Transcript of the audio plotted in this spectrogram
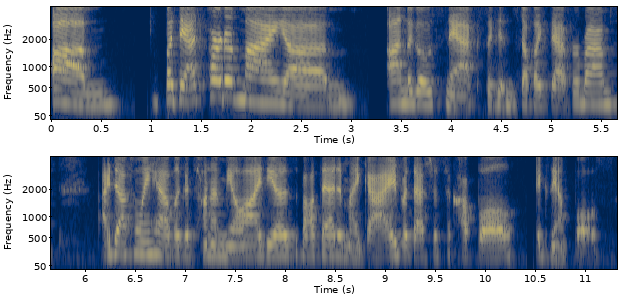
Um, but that's part of my um, on the go snacks and stuff like that for moms. I definitely have like a ton of meal ideas about that in my guide, but that's just a couple examples.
